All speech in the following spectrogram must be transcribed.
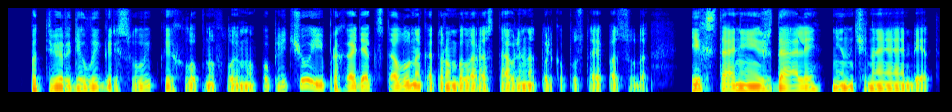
— подтвердил Игорь с улыбкой, хлопнув Лойма по плечу и проходя к столу, на котором была расставлена только пустая посуда. Их с Таней ждали, не начиная обед.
